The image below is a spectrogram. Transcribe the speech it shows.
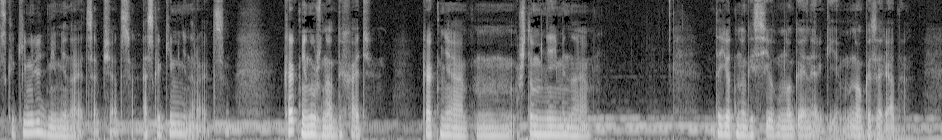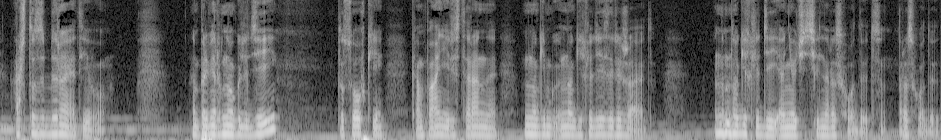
с какими людьми мне нравится общаться, а с какими не нравится. Как мне нужно отдыхать, как мне, что мне именно дает много сил, много энергии, много заряда, а что забирает его. Например, много людей, тусовки, компании, рестораны многим, многих людей заряжают. Но многих людей они очень сильно расходуются, расходуют.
